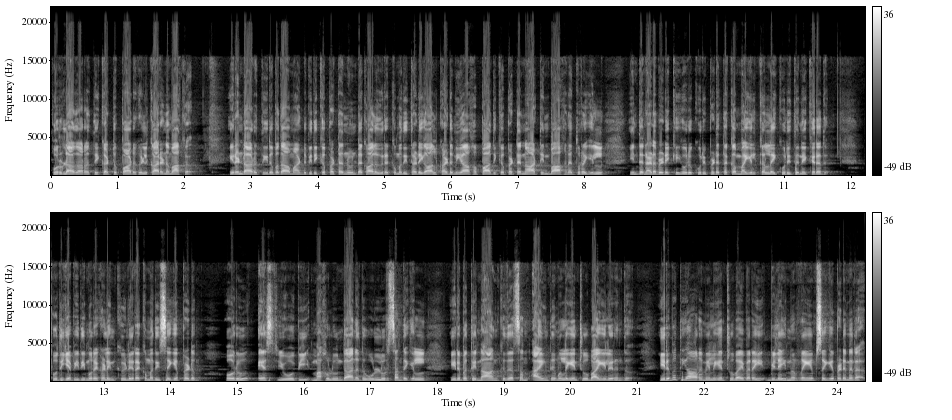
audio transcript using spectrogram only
பொருளாதாரத்தை கட்டுப்பாடுகள் காரணமாக இரண்டாயிரத்தி இருபதாம் ஆண்டு விதிக்கப்பட்ட நீண்டகால இறக்குமதி தடையால் கடுமையாக பாதிக்கப்பட்ட நாட்டின் வாகனத்துறையில் இந்த நடவடிக்கை ஒரு குறிப்பிடத்தக்க மைல்கல்லை குறித்து நிற்கிறது. புதிய விதிமுறைகளின் கீழ் இறக்குமதி செய்யப்படும் ஒரு எஸ்யூவி மகளுந்தானது உள்ளூர் சந்தையில் இருபத்தி நான்கு தசம் ஐந்து மில்லியன் ரூபாயிலிருந்து இருபத்தி ஆறு மில்லியன் ரூபாய் வரை விலை நிர்ணயம் செய்யப்படும் என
